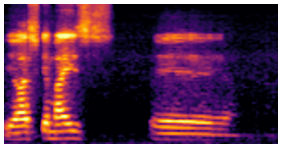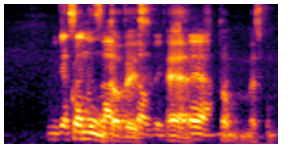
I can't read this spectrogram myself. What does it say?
eu acho que é mais é, comum, talvez. talvez. É, é, mais comum.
